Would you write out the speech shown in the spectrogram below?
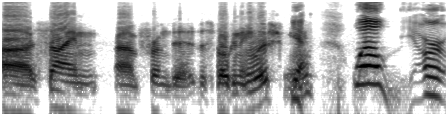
uh, sign um, from the, the spoken English. Yeah. mean? Well, or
